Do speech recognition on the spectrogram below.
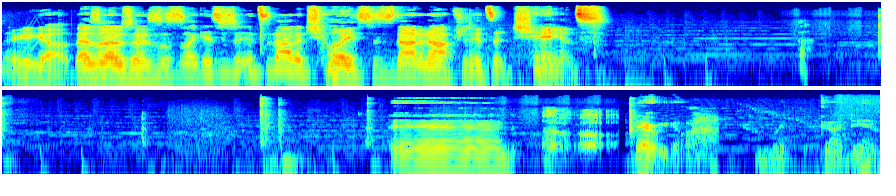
There you go. That's what I was saying. It's like it's it's not a choice. It's not an option. It's a chance. And there we go. I'm like, goddamn.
